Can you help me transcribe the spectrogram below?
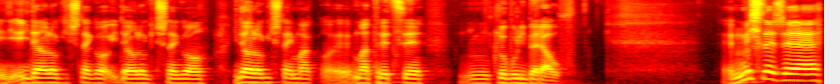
ideologicznego, ideologicznego, ideologicznej matrycy mm, klubu liberałów. Myślę, że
